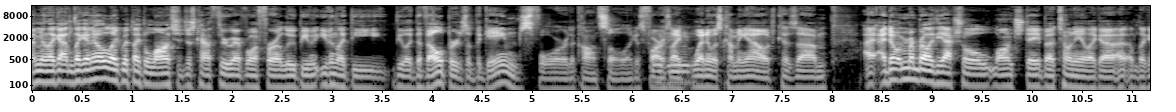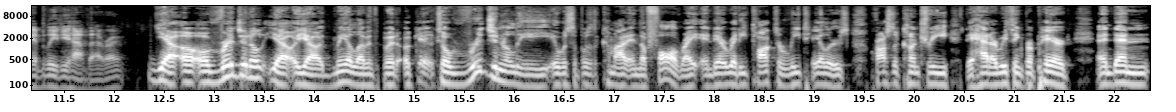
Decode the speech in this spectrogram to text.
I mean, like, I, like I know, like with like the launch, it just kind of threw everyone for a loop. Even, even like the the like developers of the games for the console, like as far as like when it was coming out, because um, I, I don't remember like the actual launch date, but Tony, like, uh, like I believe you have that, right? Yeah, uh, original, yeah, yeah, May 11th. But okay, so originally it was supposed to come out in the fall, right? And they already talked to retailers across the country. They had everything prepared, and then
